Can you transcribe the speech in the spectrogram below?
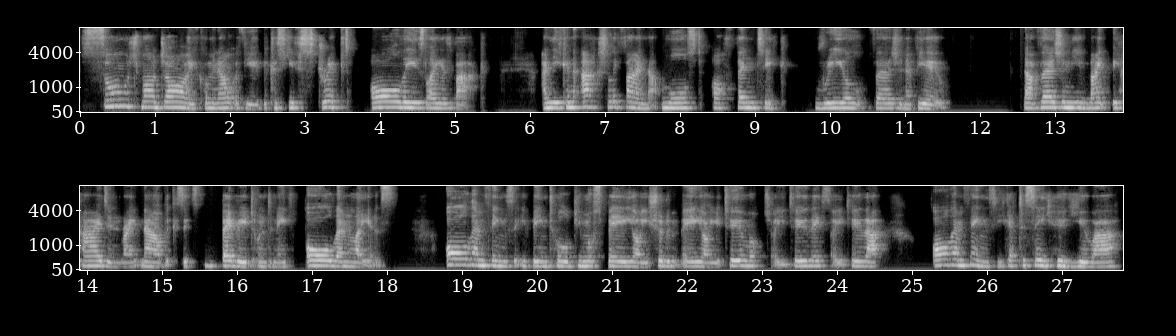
so much more joy coming out of you because you've stripped all these layers back and you can actually find that most authentic, real version of you. That version you might be hiding right now because it's buried underneath all them layers, all them things that you've been told you must be, or you shouldn't be, or you're too much, or you too this, or you too that. All them things, you get to see who you are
